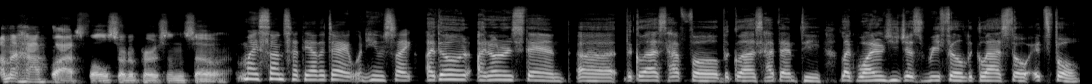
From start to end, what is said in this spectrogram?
I'm a half glass full sort of person. So my son said the other day when he was like, I don't I don't understand. Uh the glass half full, the glass half empty. Like why don't you just refill the glass so it's full?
